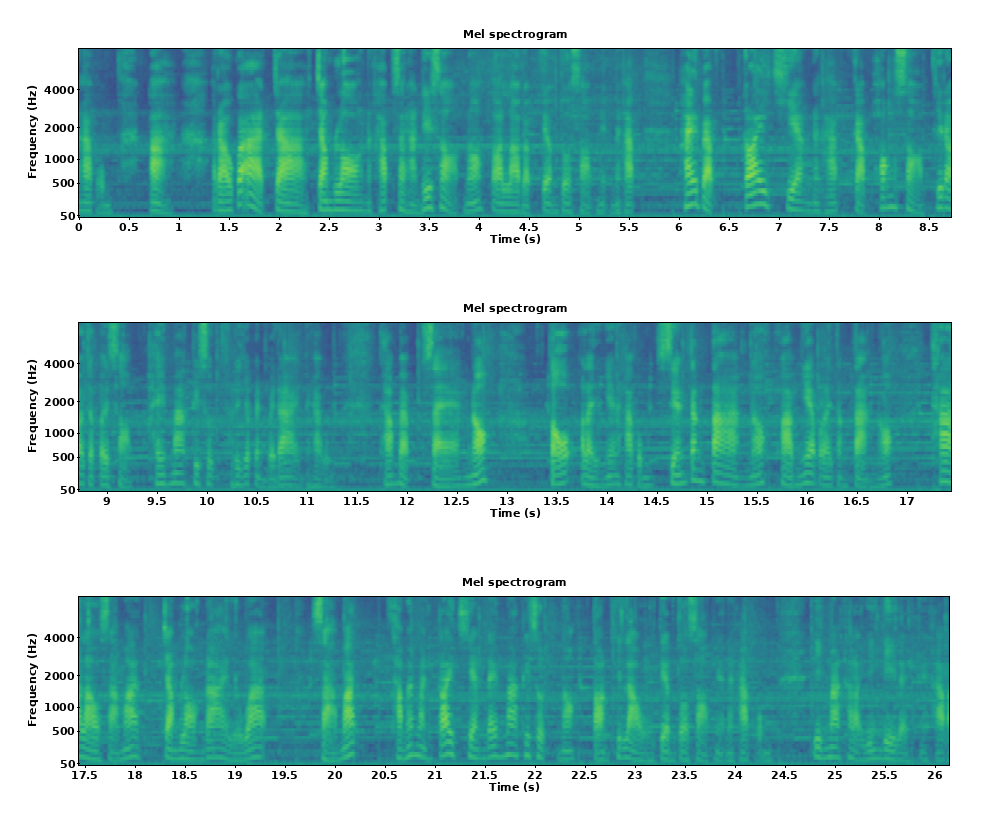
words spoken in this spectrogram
นะครับผมอ่าเราก็อาจจะจำลองนะครับสถานที่สอบเนาะตอนเราแบบเตรียมตัวสอบเนี่ยนะครับ ให้แบบใกล้เคียงนะครับกับห้องสอบที่เราจะไปสอบให้มากที่สุดเท่าที่จะเป็นไปได้นะครับผมทั้งแบบแสงเนาะโต๊ะอะไรอย่างเงี้ยนะครับผมเสียงต่างๆเนาะความเงียบอะไรต่างๆเนาะถ้าเราสามารถจำลองได้หรือว่าสามารถ ทำให้มันใกล้เคียงได้มากที่สุดเนาะตอนที่เราเตรียมตัวสอบเนี่ยนะครับผมยิ่งมากเท่าไหร่ยิ่งดีเลยนะครับ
